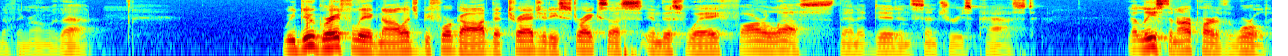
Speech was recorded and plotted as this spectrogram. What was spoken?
Nothing wrong with that. We do gratefully acknowledge before God that tragedy strikes us in this way far less than it did in centuries past, at least in our part of the world.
